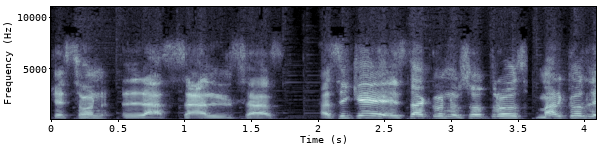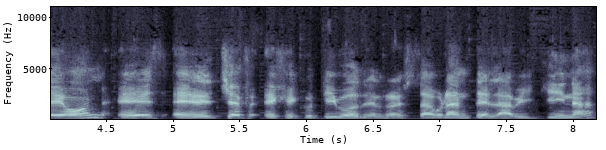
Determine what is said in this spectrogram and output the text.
que son las salsas. Así que está con nosotros Marcos León, es el chef ejecutivo del restaurante La Viquina,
